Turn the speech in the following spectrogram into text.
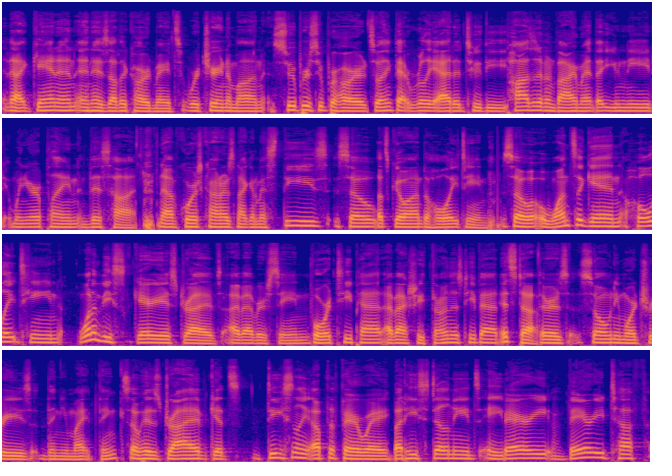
that Gannon and his other card mates were cheering him on super, super hard. So I think that really added to the positive environment that you need when you're playing this hot. now, of course, Conrad's not going to miss these. So let's go on to hole 18. So once again, hole 18, one of the scariest drives I've ever seen for T-pad. I've actually actually thrown this tee pad, it's tough. There's so many more trees than you might think. So his drive gets decently up the fairway, but he still needs a very, very tough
